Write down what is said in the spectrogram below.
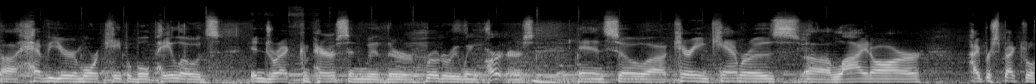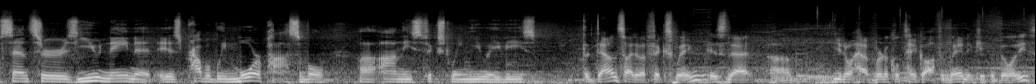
uh, heavier, more capable payloads in direct comparison with their rotary wing partners. And so uh, carrying cameras, uh, LiDAR, hyperspectral sensors, you name it, is probably more possible uh, on these fixed wing UAVs. The downside of a fixed wing is that um, you don't have vertical takeoff and landing capabilities,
